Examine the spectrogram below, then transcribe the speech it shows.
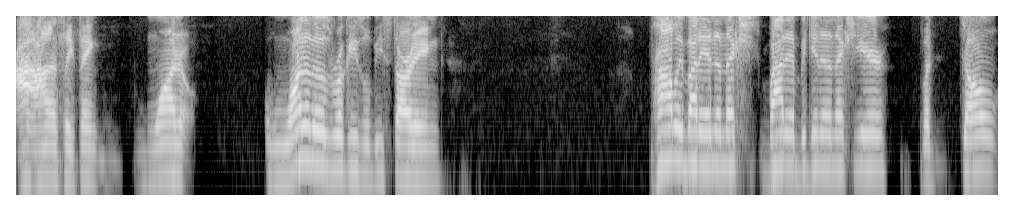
I honestly think one one of those rookies will be starting probably by the end of next by the beginning of next year, but don't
